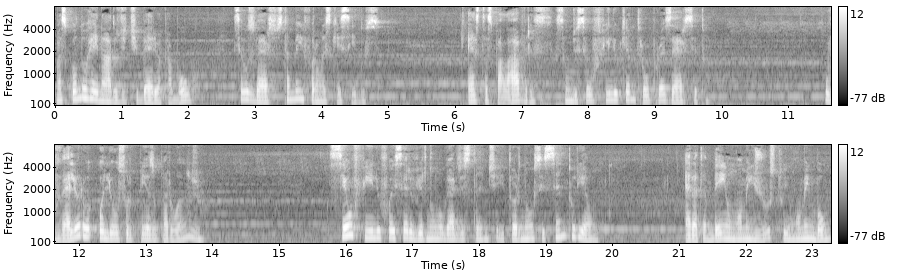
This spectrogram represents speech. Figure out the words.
Mas quando o reinado de Tibério acabou, seus versos também foram esquecidos. Estas palavras são de seu filho que entrou para o exército. O velho olhou surpreso para o anjo. Seu filho foi servir num lugar distante e tornou-se centurião. Era também um homem justo e um homem bom.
